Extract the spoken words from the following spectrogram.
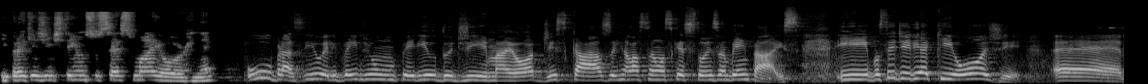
e para que a gente tenha um sucesso maior, né? O Brasil ele vem de um período de maior descaso em relação às questões ambientais. E você diria que hoje é,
